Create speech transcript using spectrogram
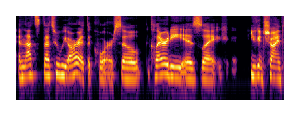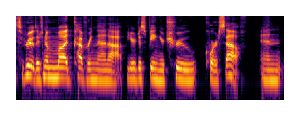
And that's that's who we are at the core. So clarity is like you can shine through. There's no mud covering that up. You're just being your true core self. And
